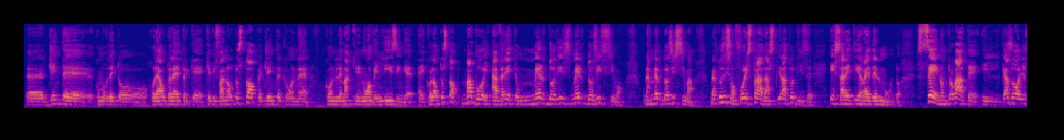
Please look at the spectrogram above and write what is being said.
eh, gente, come ho detto, con le auto elettriche che vi fanno autostop, gente con... Eh, con le macchine nuove in leasing e con l'autostop, ma voi avrete un merdosis, merdosissimo, una merdosissima, merdosissimo fuoristrada aspirato diesel e sarete il re del mondo. Se non trovate il gasolio,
